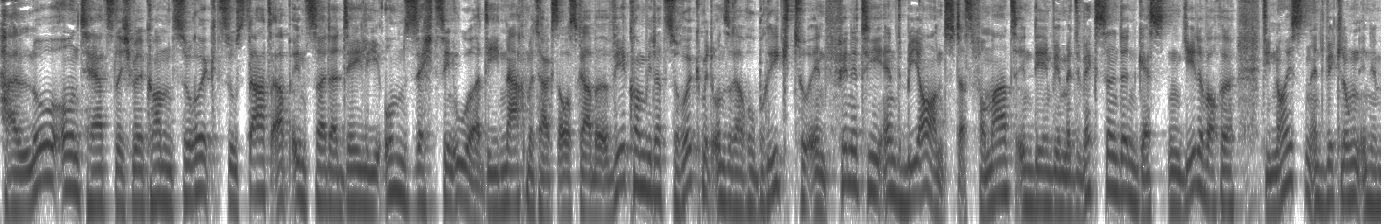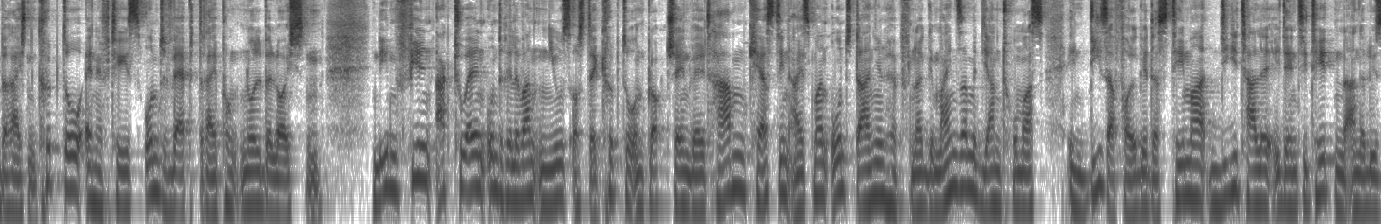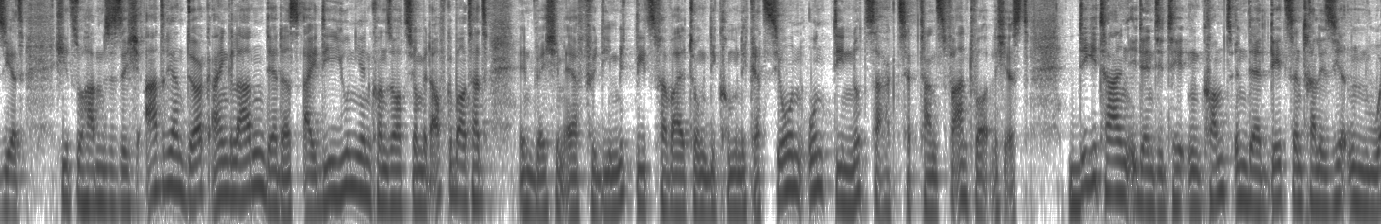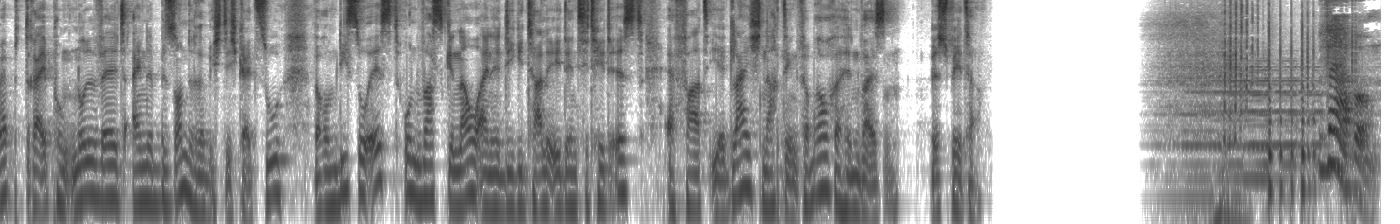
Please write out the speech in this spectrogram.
Hallo und herzlich willkommen zurück zu Startup Insider Daily um 16 Uhr, die Nachmittagsausgabe. Wir kommen wieder zurück mit unserer Rubrik To Infinity and Beyond, das Format, in dem wir mit wechselnden Gästen jede Woche die neuesten Entwicklungen in den Bereichen Krypto, NFTs und Web 3.0 beleuchten. Neben vielen aktuellen und relevanten News aus der Krypto- und Blockchain-Welt haben Kerstin Eismann und Daniel Höpfner gemeinsam mit Jan Thomas in dieser Folge das Thema digitale Identitäten analysiert. Hierzu haben sie sich Adrian Dirk eingeladen, der das ID-Union-Konsortium mit aufgebaut hat, in welchem er für die Mitgliedsverwaltung, die Kommunikation und die Nutzerakzeptanz verantwortlich ist. Digitalen Identitäten kommt in der dezentralisierten Web 3.0-Welt eine besondere Wichtigkeit zu. Warum dies so ist und was genau eine digitale Identität ist, erfahrt ihr gleich nach den Verbraucherhinweisen. Bis später. Werbung.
